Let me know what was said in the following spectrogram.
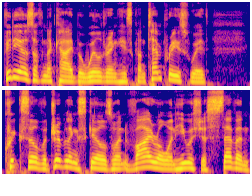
Videos of Nakai bewildering his contemporaries with quicksilver dribbling skills went viral when he was just seven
